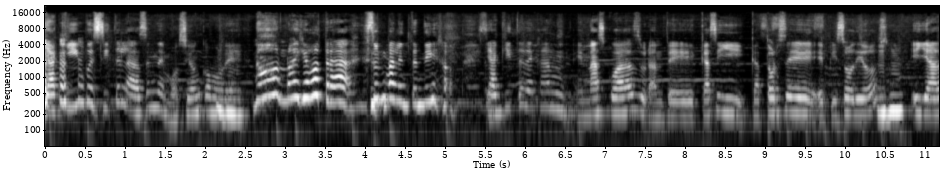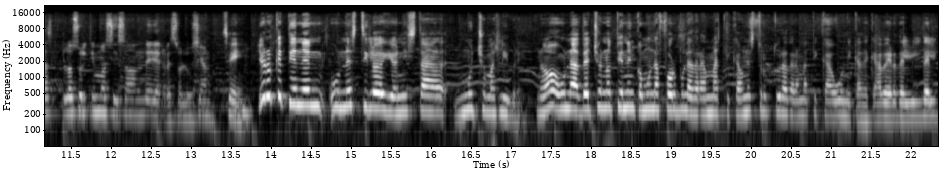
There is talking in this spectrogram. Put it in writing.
Y aquí pues sí te la hacen de emoción como de, no, no hay otra, es un malentendido. Y aquí te dejan en ascuas durante casi 14 episodios y ya los últimos sí son de resolución. Sí, yo creo que tienen un estilo de guionista mucho más libre, ¿no? Una, de hecho, no tienen como una fórmula dramática, una estructura dramática única, de que, a ver, del, del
